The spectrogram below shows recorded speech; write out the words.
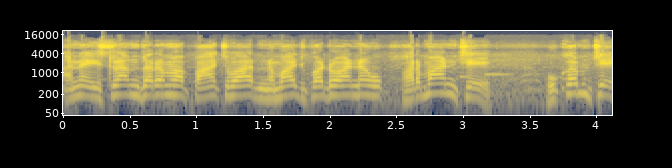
અને ઇસ્લામ ધર્મમાં પાંચ વાર નમાજ પઢવાનું ફરમાન છે. હુકમ છે.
